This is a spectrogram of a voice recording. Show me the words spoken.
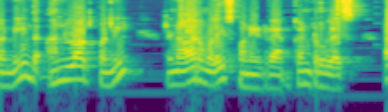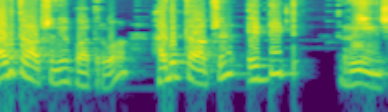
பண்ணி இந்த அன்லாக் பண்ணி நார்மலைஸ் பண்ணிடுறேன். கண்ட்ரோலர்ஸ் அடுத்த ஆப்ஷனையும் பார்த்துருவோம். அடுத்த option edit range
